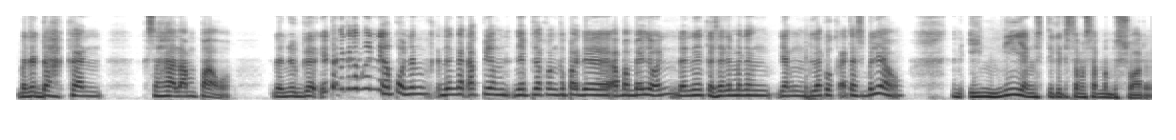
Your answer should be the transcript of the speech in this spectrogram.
Mendedahkan kesalahan lampau. Dan juga, ia tak ada kata mengena pun dengan, dengan apa yang, berlakukan kepada Abang Belon dan kezaliman yang, yang berlaku ke atas beliau. Dan ini yang mesti kita sama-sama bersuara.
